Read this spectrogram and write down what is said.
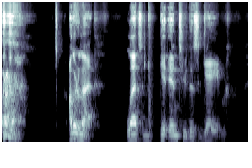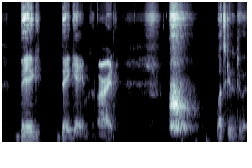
Other than that, let's get into this game. Big, big game. All right. Whew. Let's get into it.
